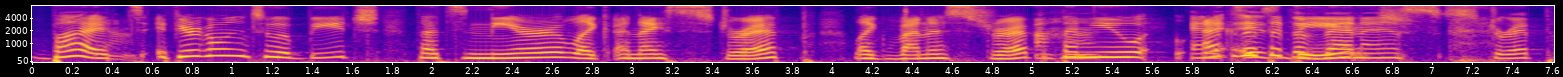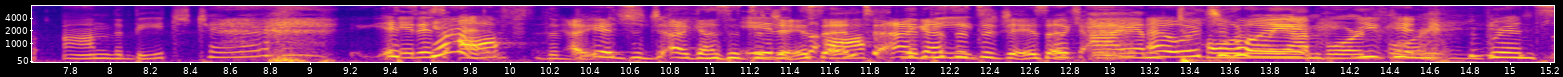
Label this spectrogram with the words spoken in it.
But if you're going to a beach that's near like a nice strip, like Venice Strip, then you Uh-huh. and exit is the, the, beach. Venice Strip on the beach, Taylor? It is yes. off the uh, beach. It's, I guess it's It adjacent. I guess it's adjacent. which I am At which totally point on board you for. can rinse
